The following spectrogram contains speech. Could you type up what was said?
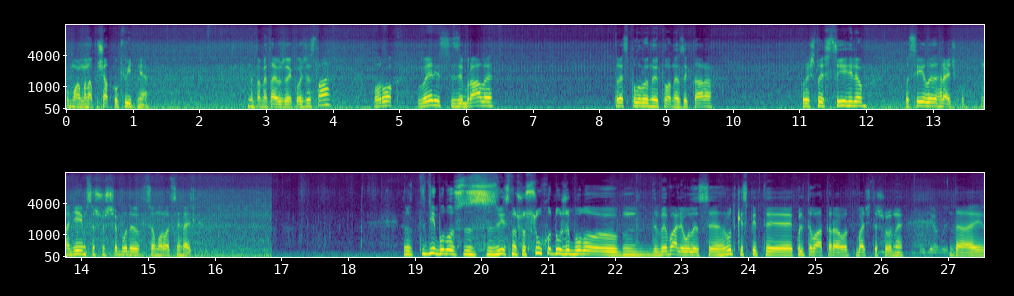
по-моєму, на початку квітня. Не пам'ятаю вже якого числа. Горох виріс, зібрали 3,5 тонни з гектара. Пройшли з цигелем, посіяли гречку. Надіємося, що ще буде в цьому році гречка. Тоді було, звісно, що сухо дуже було, вивалювалися грудки з-під е, культиватора. От бачите, що вони да, і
